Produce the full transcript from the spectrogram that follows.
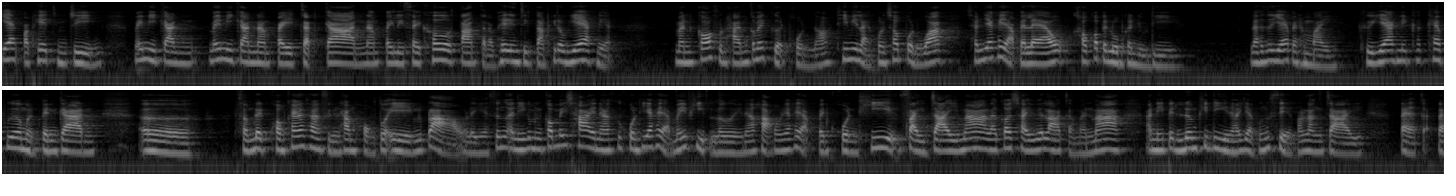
แยกประเภทจริง ๆ ไม่มีการไม่มีการนำไปจัดการนำไปรีไซเคิลตามแต่ละประเภทจริง ๆ ตามที่เราแยกเนี่ยมันก็สุดท้ายมันก็ไม่เกิดผลเนาะที่มีหลายคนชอบบ่นว่า ฉันแยกขยะไปแล้วเขาก็ไปรวมกันอยู่ดี แล้วจะแยกไปทำไม คือแยกนี่แค่เพื่อเหมือนเป็นการเอ่อ สำเร็จความแค่ทางศีลธรรมของตัวเองหรือเปล่าอะไรเงี้ยซึ่งอันนี้มันก็ไม่ใช่นะ คือคนที่แยกขยะไม่ผิดเลยนะคะคนที่แยกขยะเป็นคนที่ใส่ใจมากแล้วก็ใช้เวลากับมันมาก อันนี้เป็นเรื่องที่ดีนะอย่าเพิ่งเสียกำลังใจ แต่แต่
